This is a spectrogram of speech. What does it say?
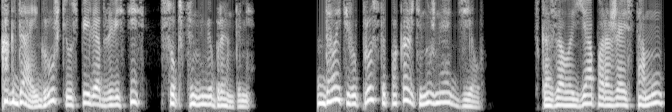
Когда игрушки успели обзавестись собственными брендами? Давайте вы просто покажете нужный отдел», — сказала я, поражаясь тому,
